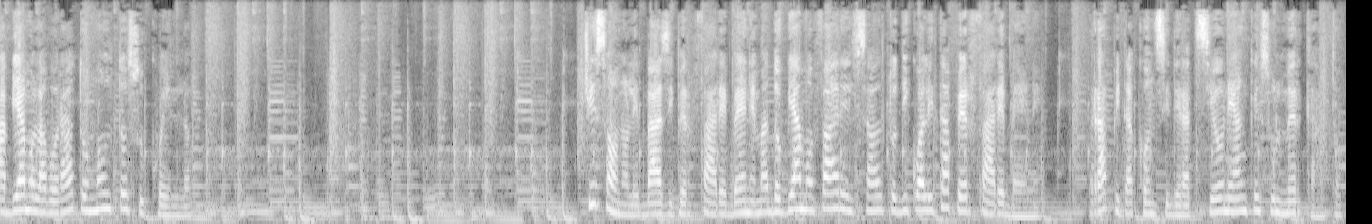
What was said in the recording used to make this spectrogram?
Abbiamo lavorato molto su quello. Ci sono le basi per fare bene ma dobbiamo fare il salto di qualità per fare bene. Rapida considerazione anche sul mercato,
